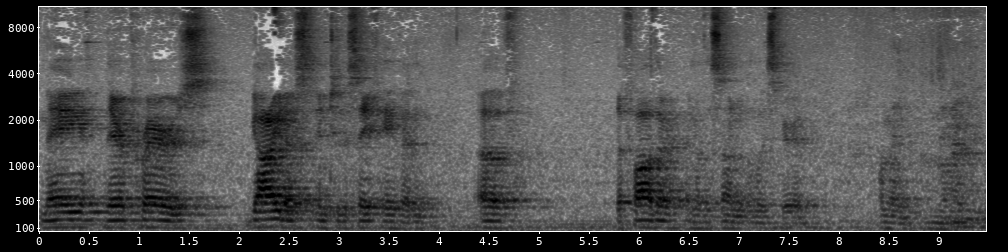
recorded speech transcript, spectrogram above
May their prayers guide us into the safe haven of the Father and of the Son and of the Holy Spirit. Amen. Amen.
